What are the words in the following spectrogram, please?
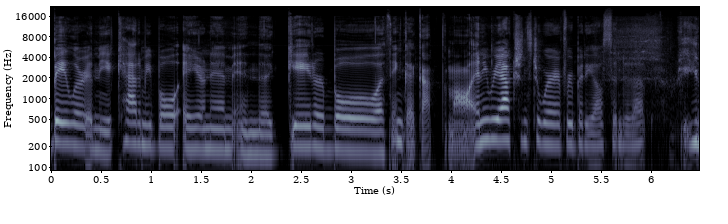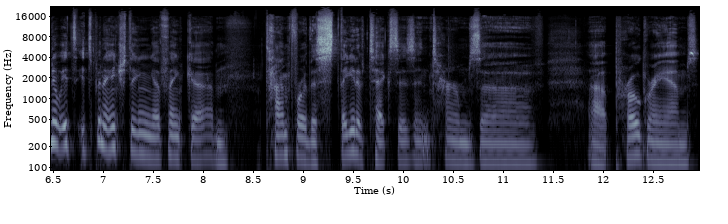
Baylor in the Academy Bowl, A&M in the Gator Bowl. I think I got them all. Any reactions to where everybody else ended up? You know, it's it's been interesting. I think um, time for the state of Texas in terms of uh, programs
